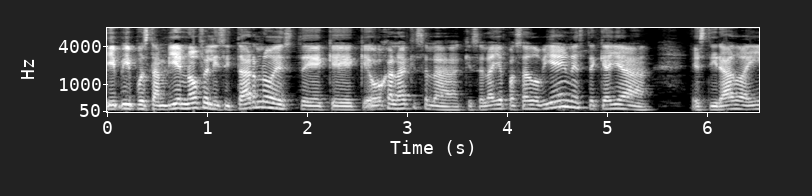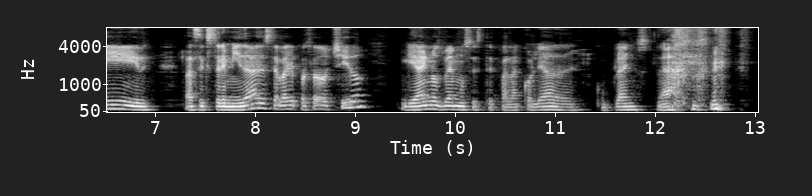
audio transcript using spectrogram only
y, y, pues también, ¿no? Felicitarlo, este, que, que ojalá que se la, que se la haya pasado bien, este, que haya estirado ahí las extremidades, se la haya pasado chido. Y ahí nos vemos, este, para la coleada del cumpleaños.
